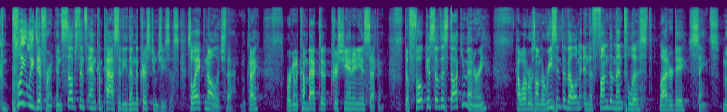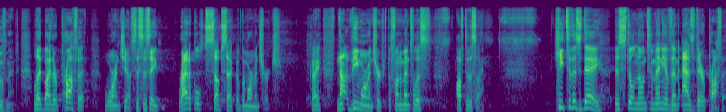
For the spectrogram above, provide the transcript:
completely different in substance and capacity than the Christian Jesus. So I acknowledge that, okay? We're going to come back to Christianity in a second. The focus of this documentary, however, is on the recent development in the fundamentalist Latter day Saints movement, led by their prophet, Warren Jeffs. This is a radical subsect of the Mormon church, okay? Not the Mormon church, the fundamentalists off to the side. He, to this day, is still known to many of them as their prophet,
